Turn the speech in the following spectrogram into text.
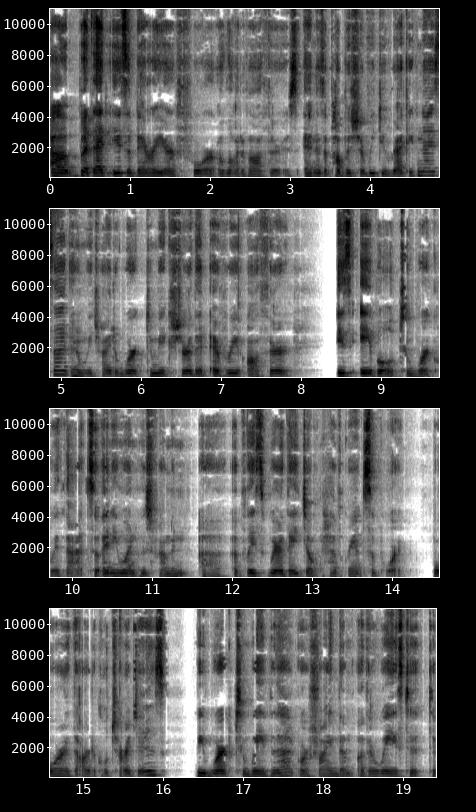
Uh, but that is a barrier for a lot of authors. And as a publisher, we do recognize that and we try to work to make sure that every author is able to work with that. So anyone who's from an, uh, a place where they don't have grant support for the article charges, we work to waive that or find them other ways to, to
